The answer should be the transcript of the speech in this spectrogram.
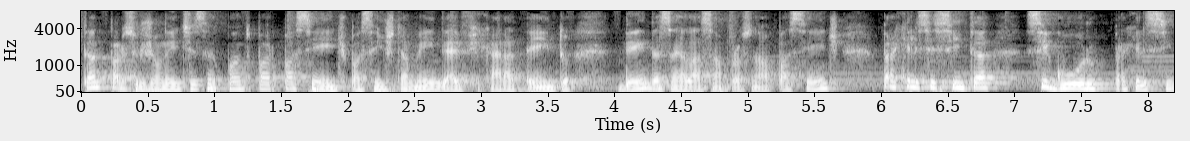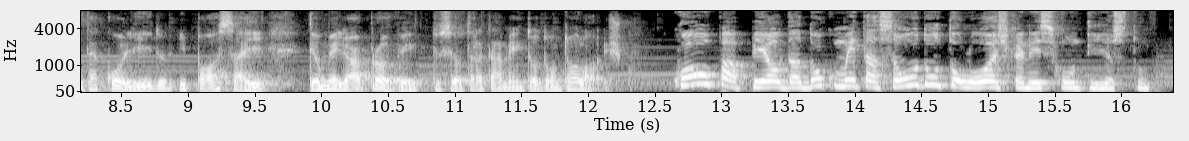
tanto para o cirurgião dentista quanto para o paciente. O paciente também deve ficar atento dentro dessa relação profissional-paciente para que ele se sinta seguro, para que ele se sinta acolhido e possa aí ter o melhor proveito do seu tratamento odontológico. Qual o papel da documentação odontológica nesse contexto?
